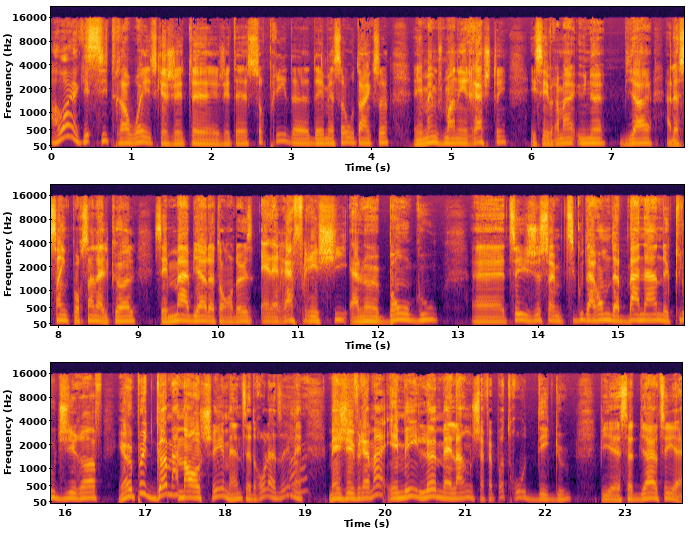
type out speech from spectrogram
Ah ouais, OK. Citra Waste, que j'étais j'étais surpris de- d'aimer ça autant que ça. Et même, je m'en ai racheté. Et c'est vraiment une bière. Elle a 5% d'alcool. C'est ma bière de tondeuse. Elle rafraîchit. Elle a un bon goût. Euh, tu sais, juste un petit goût d'arôme de banane, de clou de girofle. Il y a un peu de gomme à mâcher, man. C'est drôle à dire, mais, mais j'ai vraiment aimé le mélange. Ça fait pas trop dégueu. Puis euh, cette bière, tu sais, euh,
